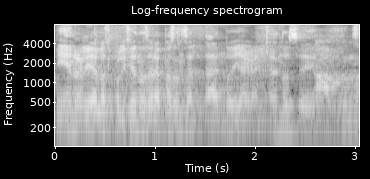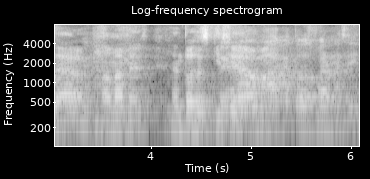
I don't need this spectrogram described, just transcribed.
Y en realidad los policías no se la pasan saltando y agachándose. No, pues no o sea, mames. no mames. Entonces quisieron. mamada que todos fueran así.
